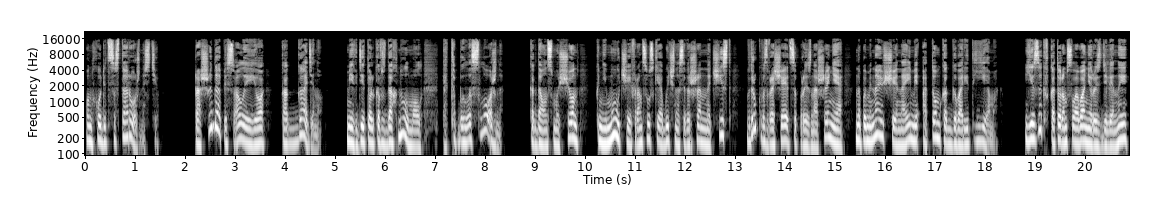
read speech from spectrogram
он ходит с осторожностью. Рашида описала ее как гадину. Мехди только вздохнул, мол, это было сложно. Когда он смущен, к нему, чей французский обычно совершенно чист, вдруг возвращается произношение, напоминающее на имя о том, как говорит Ема. Язык, в котором слова не разделены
